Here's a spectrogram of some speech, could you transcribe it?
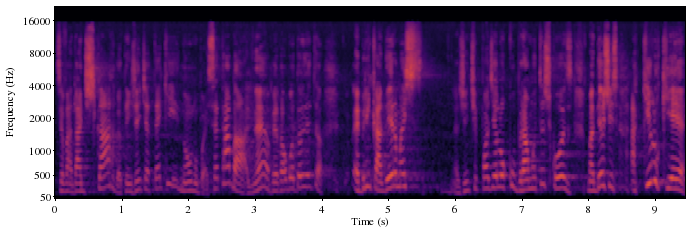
Você vai dar descarga. Tem gente até que não, não pode. Isso é trabalho, né? Apertar o botão. É brincadeira, mas a gente pode elocubrar muitas coisas. Mas Deus diz: aquilo que é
